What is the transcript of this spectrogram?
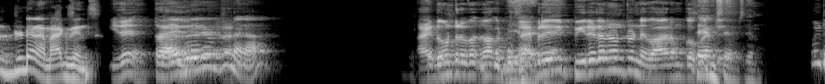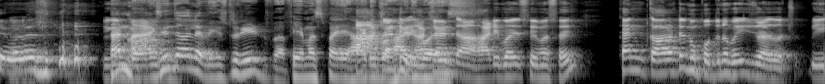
ఉంటుండే మ్యాగజైన్స్ ఇదే ట్రావెల్ లైబ్రరీ ఉంటుండేనా? ఐ డోంట్ లైబ్రరీ పీరియడ్ అని ఉంటుండే వారం same same same and magazine చదవలే we use to read famous Five Hardy Hardy Boys Hardy Boys famous అయ్యి కానీ కావాలంటే నువ్వు పొద్దున పోయి చదవచ్చు. ఈ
